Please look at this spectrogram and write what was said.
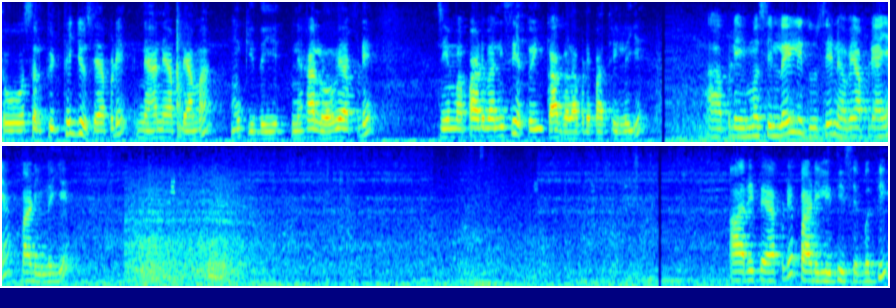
તો અસલ ફિટ થઈ ગયું છે આપણે. ને આને આપણે આમાં મૂકી દઈએ. ને હાલો, હવે આપણે જેમાં પાડવાની છે, તો એ કાગળ આપણે પાથરી લઈએ. આ આપણે મશીન લઈ લીધું છે ને હવે આપણે અહીંયા પાડી લઈએ. આ રીતે આપણે પાડી લીધી છે બધી.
